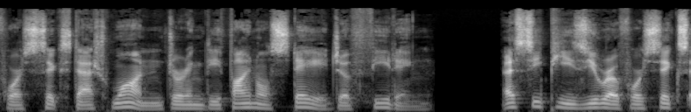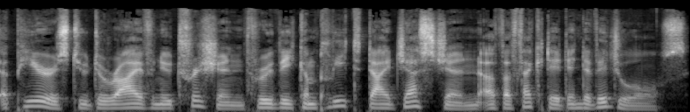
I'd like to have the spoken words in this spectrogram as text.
046 1 during the final stage of feeding. SCP 046 appears to derive nutrition through the complete digestion of affected individuals,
